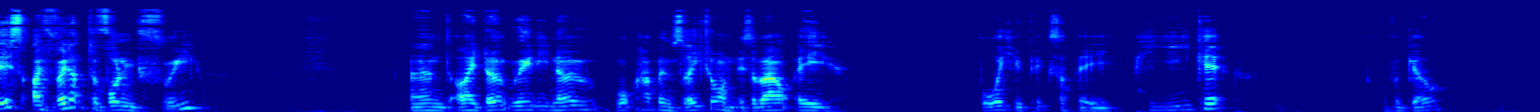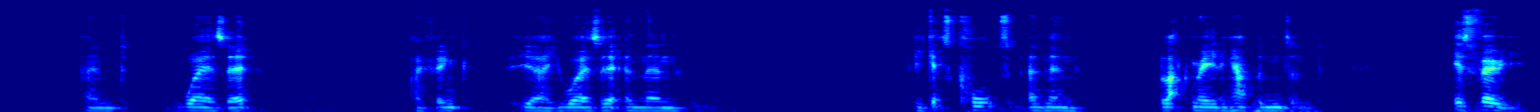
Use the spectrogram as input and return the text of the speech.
this, I've read up to volume 3, and I don't really know what happens later on. It's about a boy who picks up a PE kit of a girl and wears it, I think. Yeah, he wears it and then he gets caught and then blackmailing happens and it's very,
